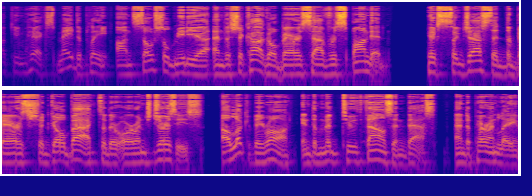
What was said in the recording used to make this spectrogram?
Akiem Hicks made the plea on social media and the Chicago Bears have responded. Hicks suggested the Bears should go back to their orange jerseys, a look they rocked in the mid-2000s, and apparently,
